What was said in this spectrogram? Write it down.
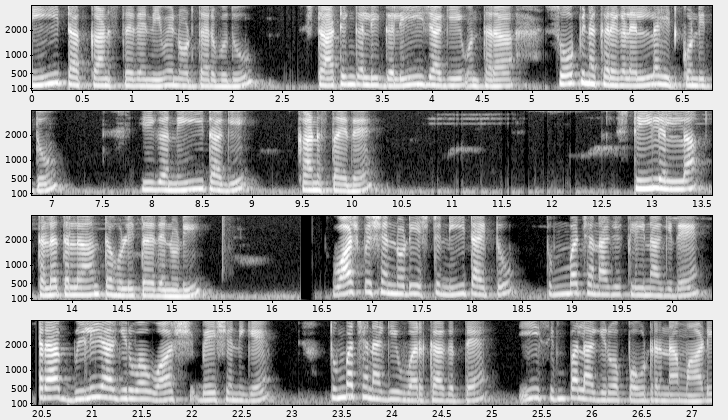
ನೀಟಾಗಿ ಕಾಣಿಸ್ತಾ ಇದೆ, ನೀವೇ ನೋಡ್ತಾ ಇರ್ಬೋದು. ಸ್ಟಾರ್ಟಿಂಗಲ್ಲಿ ಗಲೀಜಾಗಿ ಒಂಥರ ಸೋಪಿನ ಕರೆಗಳೆಲ್ಲ ಇಟ್ಕೊಂಡಿತ್ತು. ಈಗ ನೀಟಾಗಿ ಕಾಣಿಸ್ತಾ ಇದೆ. ಸ್ಟೀಲೆಲ್ಲ ತಳ ತಳ ಅಂತ ಹೊಳಿತಾ ಇದೆ ನೋಡಿ. ವಾಶ್ ಬೇಷನ್ ನೋಡಿ ಎಷ್ಟು ನೀಟ್ ಆಯಿತು ತುಂಬ ಚೆನ್ನಾಗಿ ಕ್ಲೀನ್ ಆಗಿದೆ. ಥರ ಬಿಳಿಯಾಗಿರುವ ವಾಶ್ ಬೇಷನ್ಗೆ ತುಂಬ ಚೆನ್ನಾಗಿ ವರ್ಕ್ ಆಗುತ್ತೆ. ಈ ಸಿಂಪಲ್ ಆಗಿರುವ ಪೌಡ್ರನ್ನು ಮಾಡಿ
